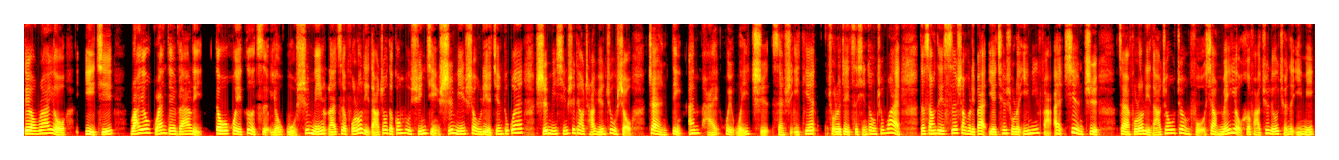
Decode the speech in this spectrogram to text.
Del Rio 以及 Rio Grande Valley。都会各自有五十名来自佛罗里达州的公路巡警、十名狩猎监督官、十名刑事调查员驻守，暂定安排会维持三十一天。除了这次行动之外，德桑蒂斯上个礼拜也签署了移民法案，限制。在佛罗里达州政府向没有合法居留权的移民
